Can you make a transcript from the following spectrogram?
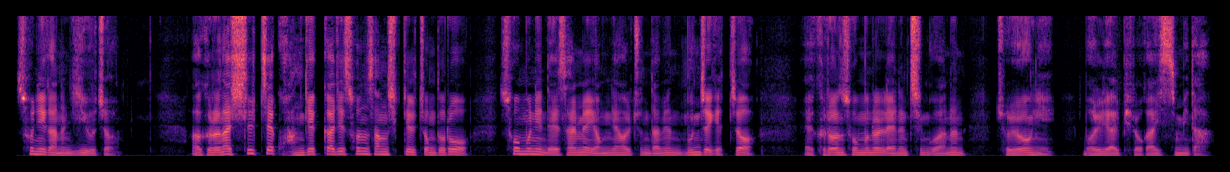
손이 가는 이유죠. 아, 그러나 실제 관계까지 손상시킬 정도로 소문이 내 삶에 영향을 준다면 문제겠죠. 예, 그런 소문을 내는 친구와는 조용히 멀리할 필요가 있습니다.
